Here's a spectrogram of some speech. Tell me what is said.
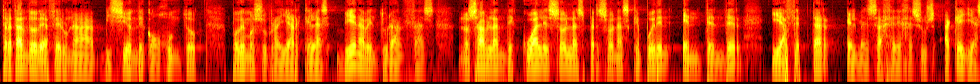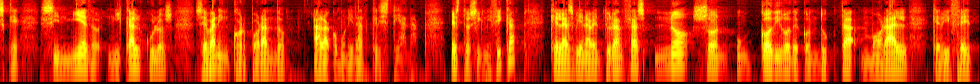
Tratando de hacer una visión de conjunto, podemos subrayar que las bienaventuranzas nos hablan de cuáles son las personas que pueden entender y aceptar el mensaje de Jesús, aquellas que, sin miedo ni cálculos, se van incorporando a la comunidad cristiana. Esto significa que las bienaventuranzas no son un código de conducta moral que dice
